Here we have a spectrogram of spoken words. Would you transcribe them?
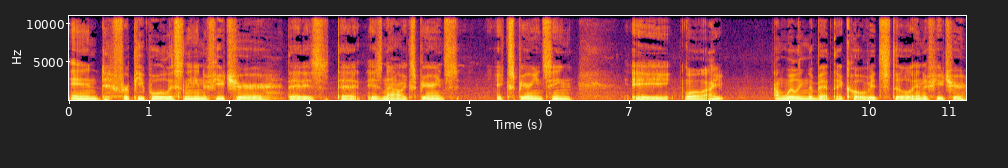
And for people listening in the future that is that is now experience experiencing a well, I I'm willing to bet that COVID's still in the future,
